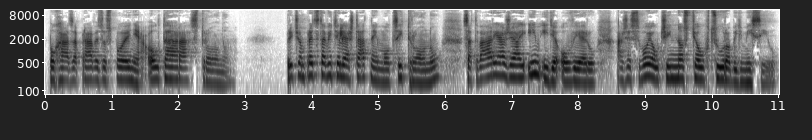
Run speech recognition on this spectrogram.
Pochádza práve zo spojenia oltára s trónom. Pričom predstavitelia štátnej moci trónu sa tvária, že aj im ide o vieru a že svojou činnosťou chcú robiť misiu.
